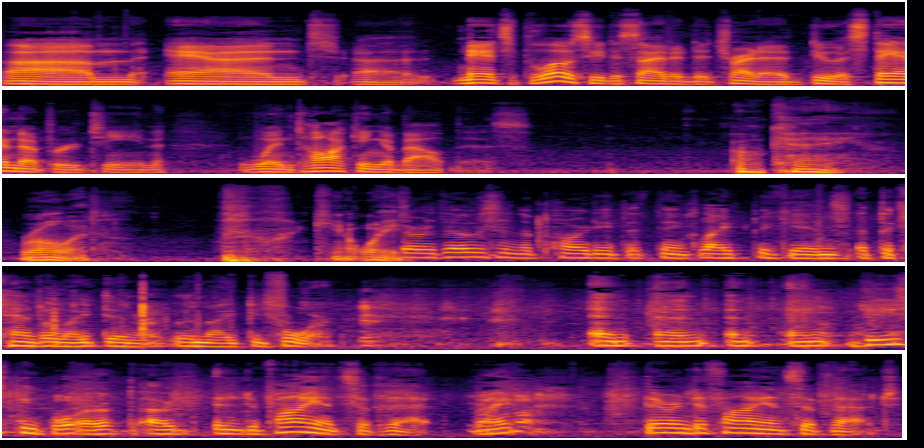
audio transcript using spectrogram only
um, and uh, Nancy Pelosi decided to try to do a stand-up routine when talking about this. Okay, roll it. I can't wait. There are those in the party that think life begins at the candlelight dinner the night before. And, and, and, and these people are, are in defiance of that, right? They're in defiance of that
